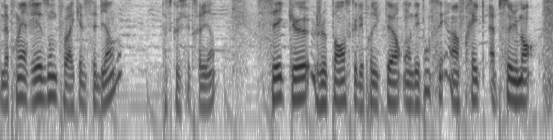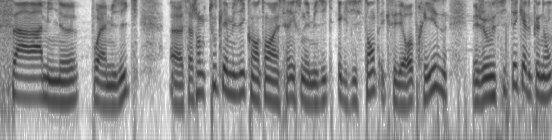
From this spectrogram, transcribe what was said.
la première raison pour laquelle c'est bien, parce que c'est très bien, c'est que je pense que les producteurs ont dépensé un fric absolument faramineux pour la musique, Euh, sachant que toutes les musiques qu'on entend dans la série sont des musiques existantes et que c'est des reprises. Mais je vais vous citer quelques noms.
